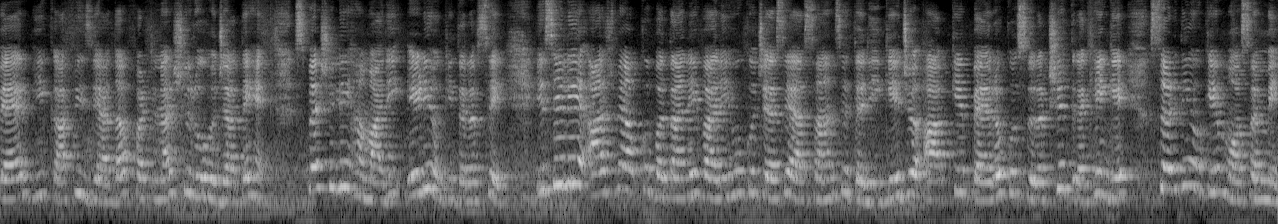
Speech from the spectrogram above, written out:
पैर भी काफ़ी ज़्यादा फटना शुरू हो जाते हैं स्पेशली हमारी एड़ियों की तरफ़ से। इसीलिए आज मैं आपको बताने वाली हूँ कुछ ऐसे आसान से तरीके जो आपके पैरों को सुरक्षित रखेंगे सर्दियों के मौसम में।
